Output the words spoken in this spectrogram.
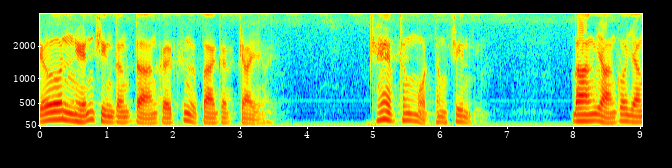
จนเห็นสิ่งต่าง ๆ เกิดขึ้นกับกายกับใจ แทบทั้งหมดทั้งสิ้น บางอย่างก็ยัง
